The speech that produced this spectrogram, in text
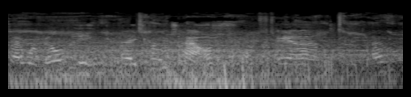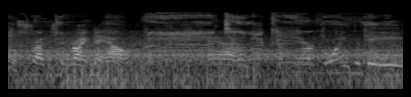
So we're building a coach house and under construction right now. And they're going to be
